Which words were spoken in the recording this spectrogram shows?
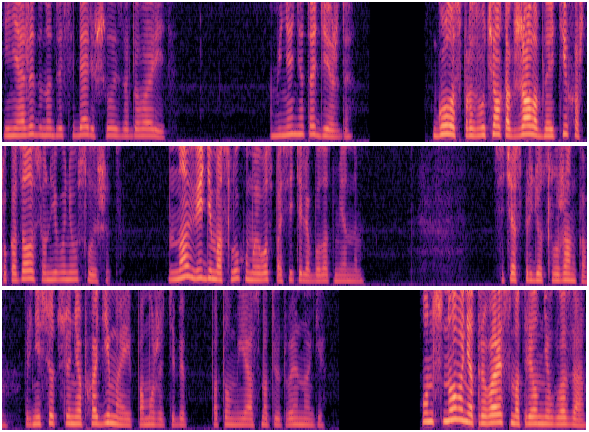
и неожиданно для себя решилась заговорить. «У меня нет одежды». Голос прозвучал так жалобно и тихо, что казалось, он его не услышит. Но, видимо, слух у моего спасителя был отменным. Сейчас придет служанка, принесет все необходимое и поможет тебе. Потом я осмотрю твои ноги. Он снова, не отрываясь, смотрел мне в глаза.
